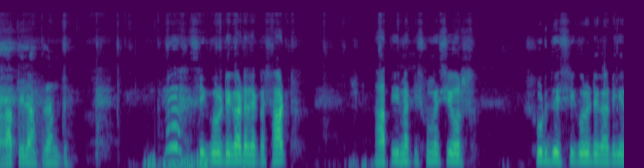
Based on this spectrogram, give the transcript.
হাতির হাতে আনতে। সিকিউরিটি গার্ডের একটা শার্ট হাতি নাকি শুনেছি ওর সুর দিয়ে সিকিউরিটি গার্ডকে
